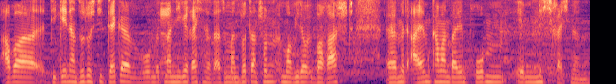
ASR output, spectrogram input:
aber die gehen dann so durch die Decke, womit man nie gerechnet hat. Also man wird dann schon immer wieder überrascht. Äh, mit allem kann man bei den Proben eben nicht rechnen.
